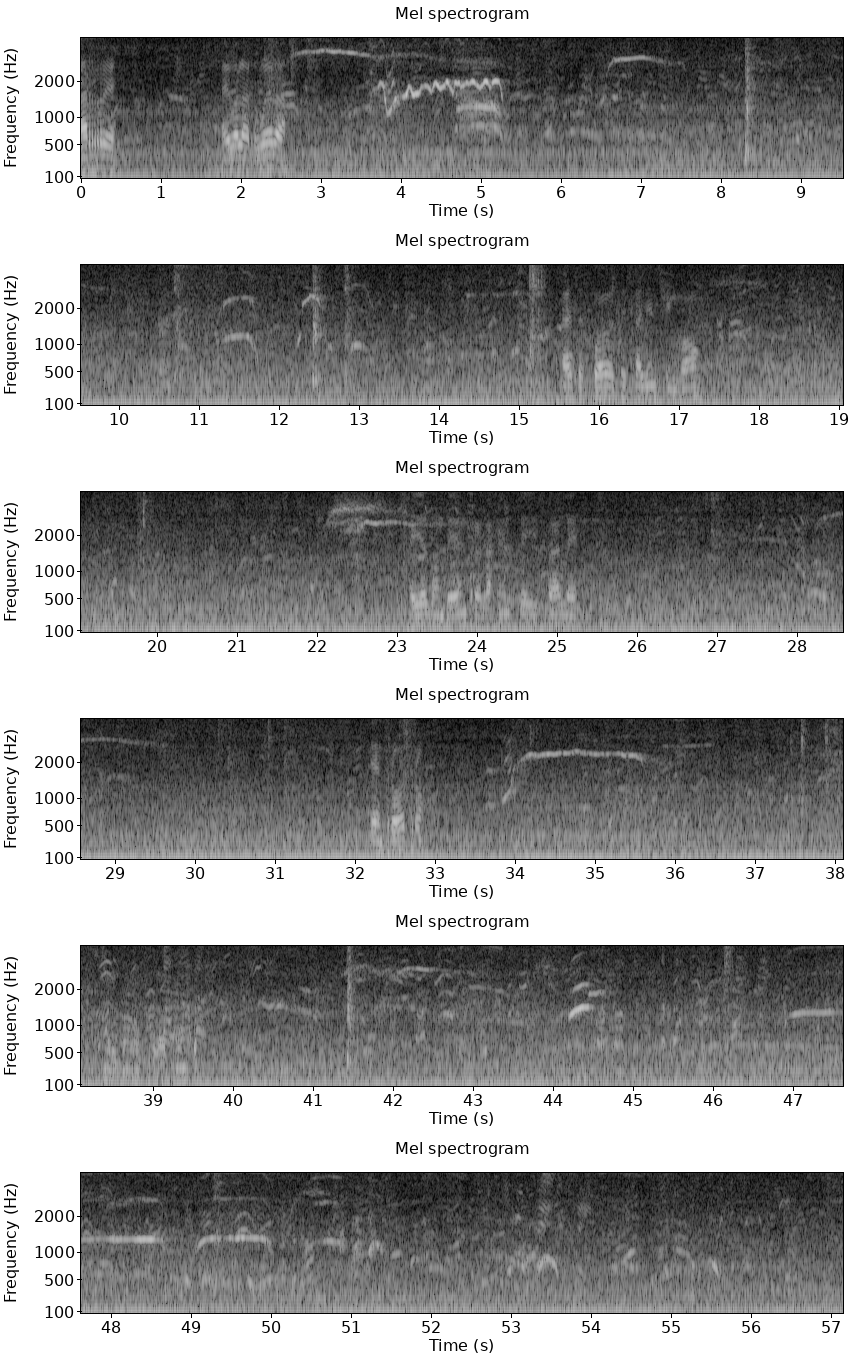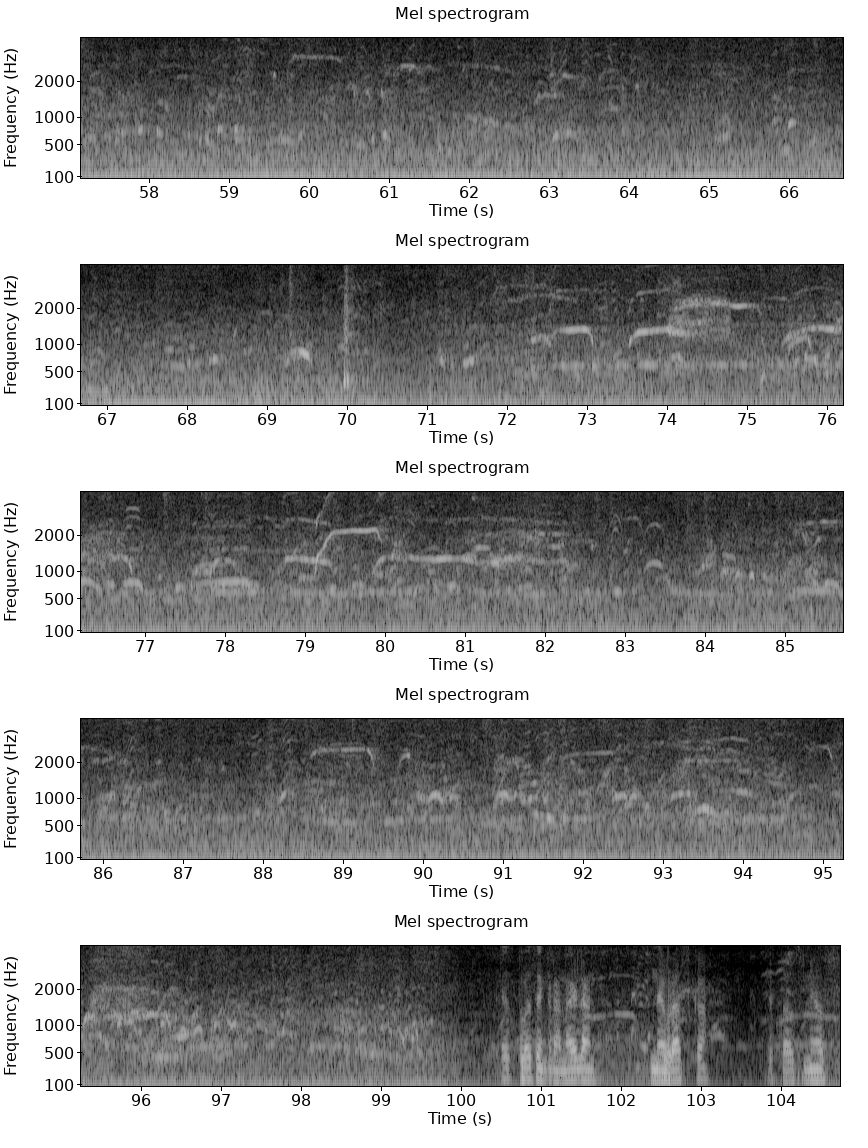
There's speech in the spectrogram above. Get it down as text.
Arre. Ahí va la rueda. Este juego sí está bien chingón. Ahí es donde entra la gente y sale. Dentro otro. Mira cómo hasta la punta. Esto es en Grand Island, Nebraska, Estados Unidos.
